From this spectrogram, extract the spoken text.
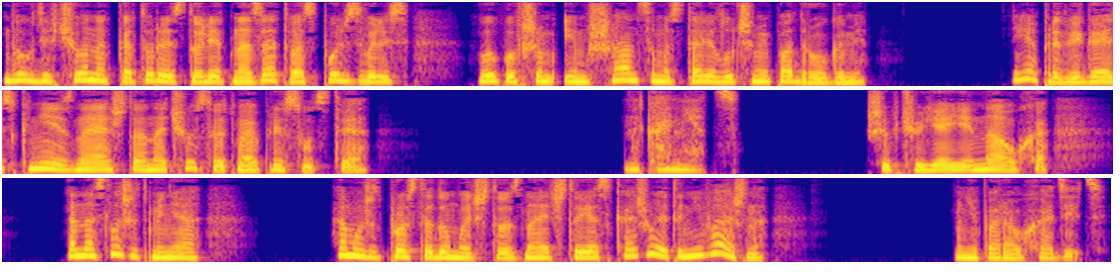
двух девчонок, которые сто лет назад воспользовались выпавшим им шансом и стали лучшими подругами. Я придвигаюсь к ней, зная, что она чувствует мое присутствие. «Наконец!» — шепчу я ей на ухо. Она слышит меня, а может, просто думает, что знает, что я скажу, это не важно. Мне пора уходить.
